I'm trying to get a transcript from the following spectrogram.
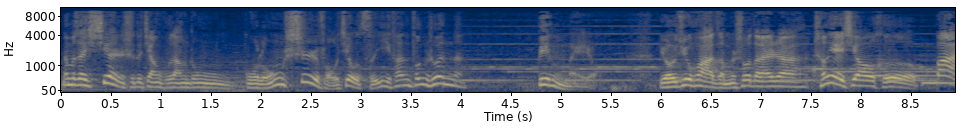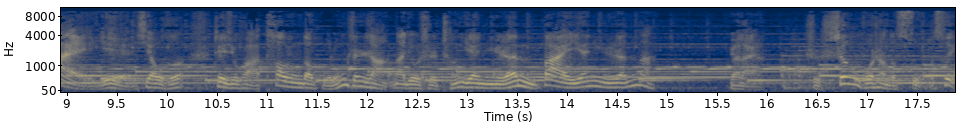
那么在现实的江湖当中，古龙是否就此一帆风顺呢？并没有。有句话怎么说的来着？成也萧何，败也萧何。这句话套用到古龙身上，那就是成也女人，败也女人呐。原来啊，是生活上的琐碎，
